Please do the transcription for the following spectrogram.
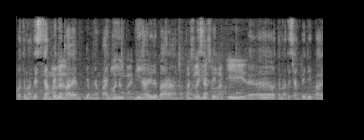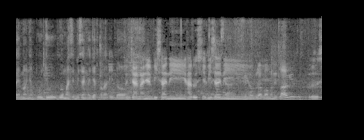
otomatis sampai di malam. Palembang jam 6 pagi, Oh, 6 pagi. di hari lebaran Pas otomatis lagi sampai id. eh, eh, otomatis sampai di Palembang jam 7 gue masih bisa ngejar sholat id dong Rencananya bisa nih, harusnya bisa, Bisa. nih. Tinggal berapa menit lagi tuh? Terus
